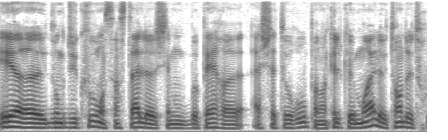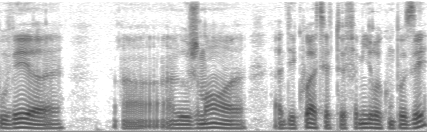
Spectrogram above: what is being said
Et euh, donc du coup, on s'installe chez mon beau-père à Châteauroux pendant quelques mois, le temps de trouver un, logement adéquat à cette famille recomposée.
